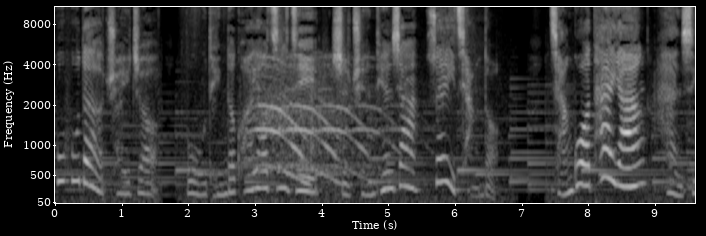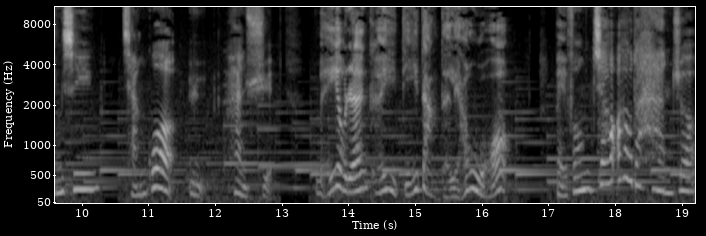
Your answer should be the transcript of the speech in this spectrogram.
呼呼的吹着，不停的夸耀自己是全天下最强的。强过太阳和星星，强过雨和雪，没有人可以抵挡得了我。北风骄傲地喊着，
